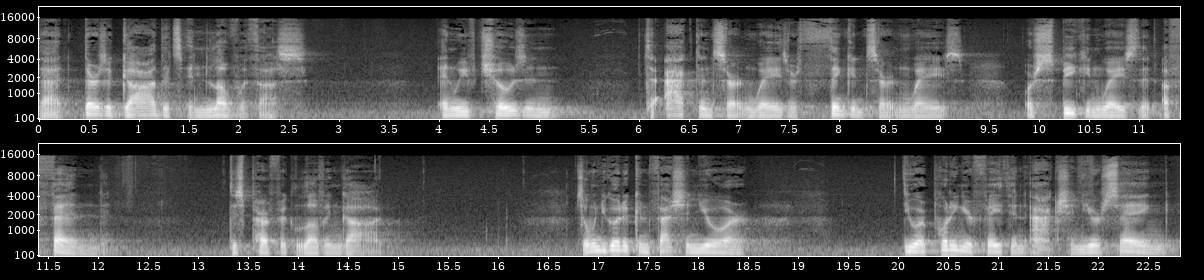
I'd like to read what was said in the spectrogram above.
that there's a God that's in love with us. And we've chosen to act in certain ways or think in certain ways or speak in ways that offend this perfect, loving God. So when you go to confession, you are, you are putting your faith in action. You're saying,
